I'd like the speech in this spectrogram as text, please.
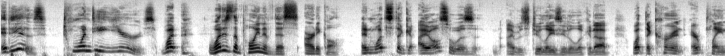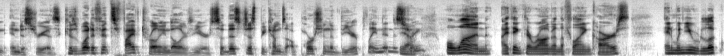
it is 20 years. What What is the point of this article? And what's the? I also was I was too lazy to look it up. What the current airplane industry is? Because what if it's five trillion dollars a year? So this just becomes a portion of the airplane industry. Well, one, I think they're wrong on the flying cars. And when you look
